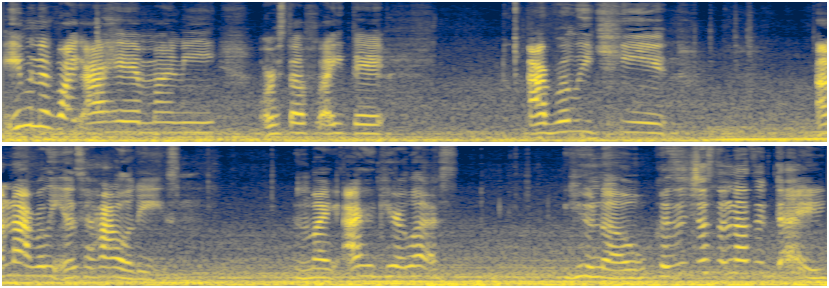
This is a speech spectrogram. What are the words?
even if like I had money or stuff like that, I really can't I'm not really into holidays. Like, I could care less. You know, because it's just another day.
